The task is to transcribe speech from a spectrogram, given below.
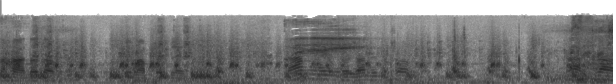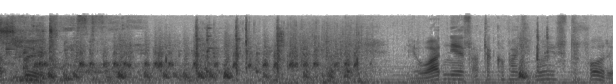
Aha, no dobra. Nie ma problemu. Mnie to żaden problem. Raz, dwa, trzy. Nieładnie zaatakować moje stwory.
